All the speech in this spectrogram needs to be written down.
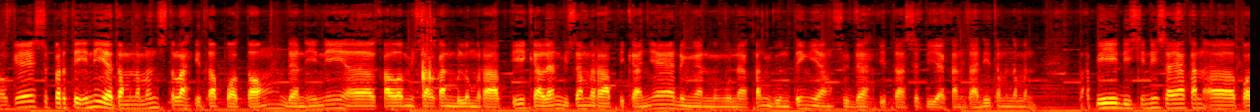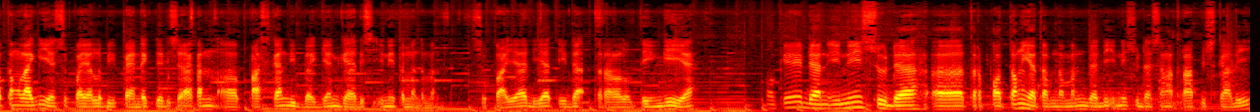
Oke seperti ini ya teman-teman setelah kita potong. Dan ini e, kalau misalkan belum rapi kalian bisa merapikannya dengan menggunakan gunting yang sudah kita sediakan tadi teman-teman. Tapi di sini saya akan e, potong lagi ya supaya lebih pendek. Jadi saya akan e, paskan di bagian garis ini teman-teman. Supaya dia tidak terlalu tinggi ya Oke dan ini sudah uh, terpotong ya teman-teman. Jadi ini sudah sangat rapi sekali.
